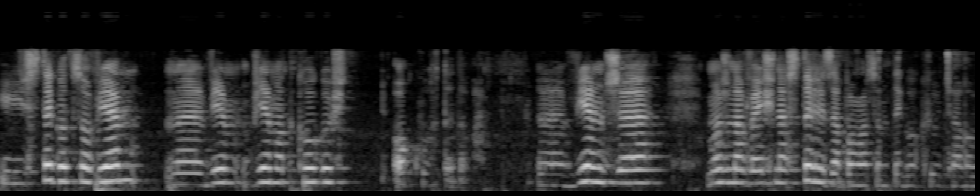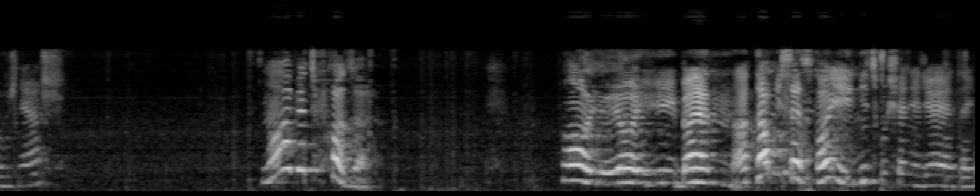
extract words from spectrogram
I z tego co wiem, e, wiem, wiem od kogoś. O kurde, dobra. E, Wiem, że można wejść na stery za pomocą tego klucza również. No a więc wchodzę. Ojej, oj, Ben, a to mi se stoi i nic mu się nie dzieje tej.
